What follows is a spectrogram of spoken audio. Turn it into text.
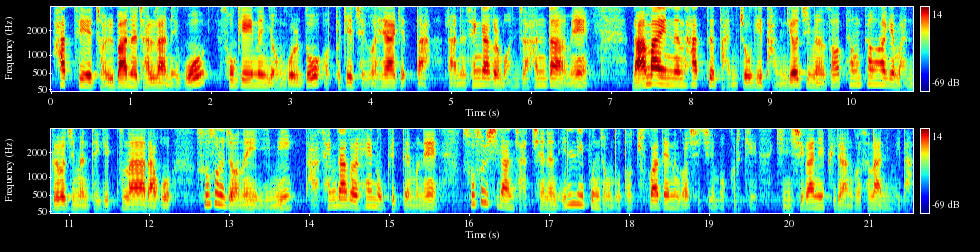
하트의 절반을 잘라내고 속에 있는 연골도 어떻게 제거해야겠다라는 생각을 먼저 한 다음에 남아있는 하트 반쪽이 당겨지면서 평평하게 만들어지면 되겠구나라고 수술 전에 이미 다 생각을 해 놓기 때문에 수술 시간 자체는 1, 2분 정도 더 추가되는 것이지 뭐 그렇게 긴 시간이 필요한 것은 아닙니다.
